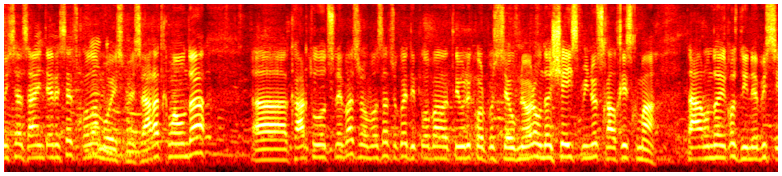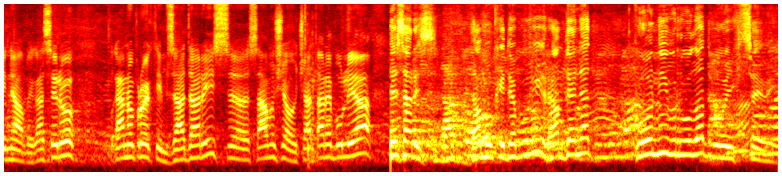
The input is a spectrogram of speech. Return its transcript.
ვისაც აინტერესებს, ყველა მოისმეს. რა თქმა უნდა, ქართულ ოცნებას, რომელსაც უკვე დიპლომატიური корпуსი ეუბნება, რომ უნდა შეისმინოს ხალხის ხმა და არ უნდა იყოს დინების წინააღმდეგ. ასე რომ კანონპროექტი მზად არის, სამუშაო ჩატარებულია. ეს არის დამოკიდებული, რამდენად გონივრულად მოიქცევია.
